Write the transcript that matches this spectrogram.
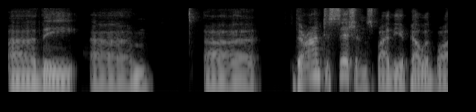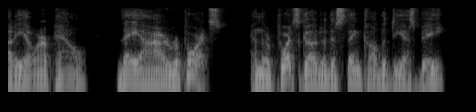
uh, the um, uh, there aren't decisions by the appellate body or a panel. They are reports. And the reports go to this thing called the DSB.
